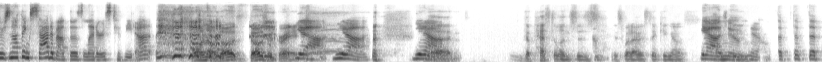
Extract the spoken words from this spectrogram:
there's nothing sad about those letters to Vita. oh no, those those are great. Yeah, yeah, yeah the pestilence is is what I was thinking of. Yeah, no, being... no. The, the, the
